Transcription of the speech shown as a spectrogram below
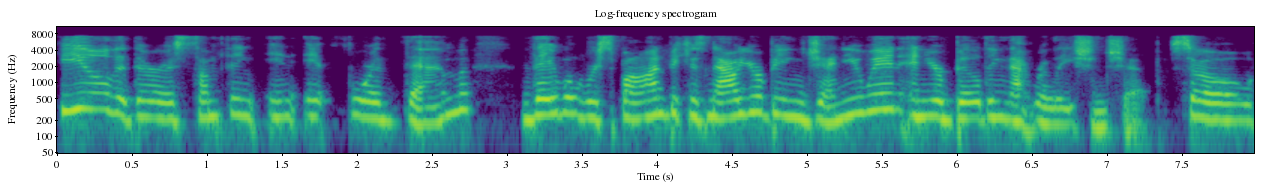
feel that there is something in it for them, they will respond because now you're being genuine and you're building that relationship. So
